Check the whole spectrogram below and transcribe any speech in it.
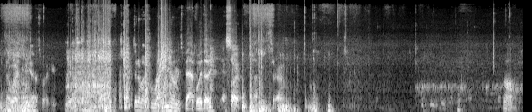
Is that working? Yeah, that's working. Don't have much range on this bad boy though. Yeah, sorry. That's alright. Oh,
